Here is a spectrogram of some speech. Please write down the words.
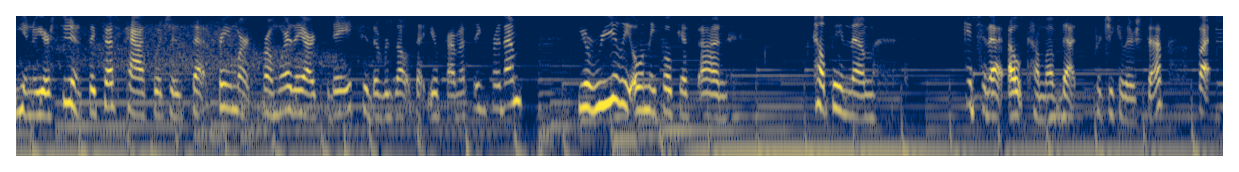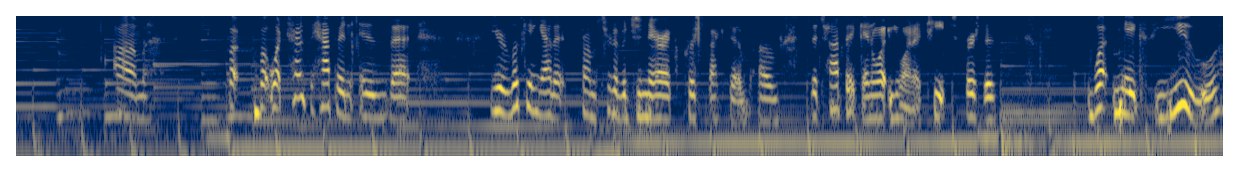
you know your student success path, which is that framework from where they are today to the result that you're promising for them, you're really only focused on helping them get to that outcome of that particular step. But um, but but what tends to happen is that you're looking at it from sort of a generic perspective of the topic and what you want to teach versus what makes you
